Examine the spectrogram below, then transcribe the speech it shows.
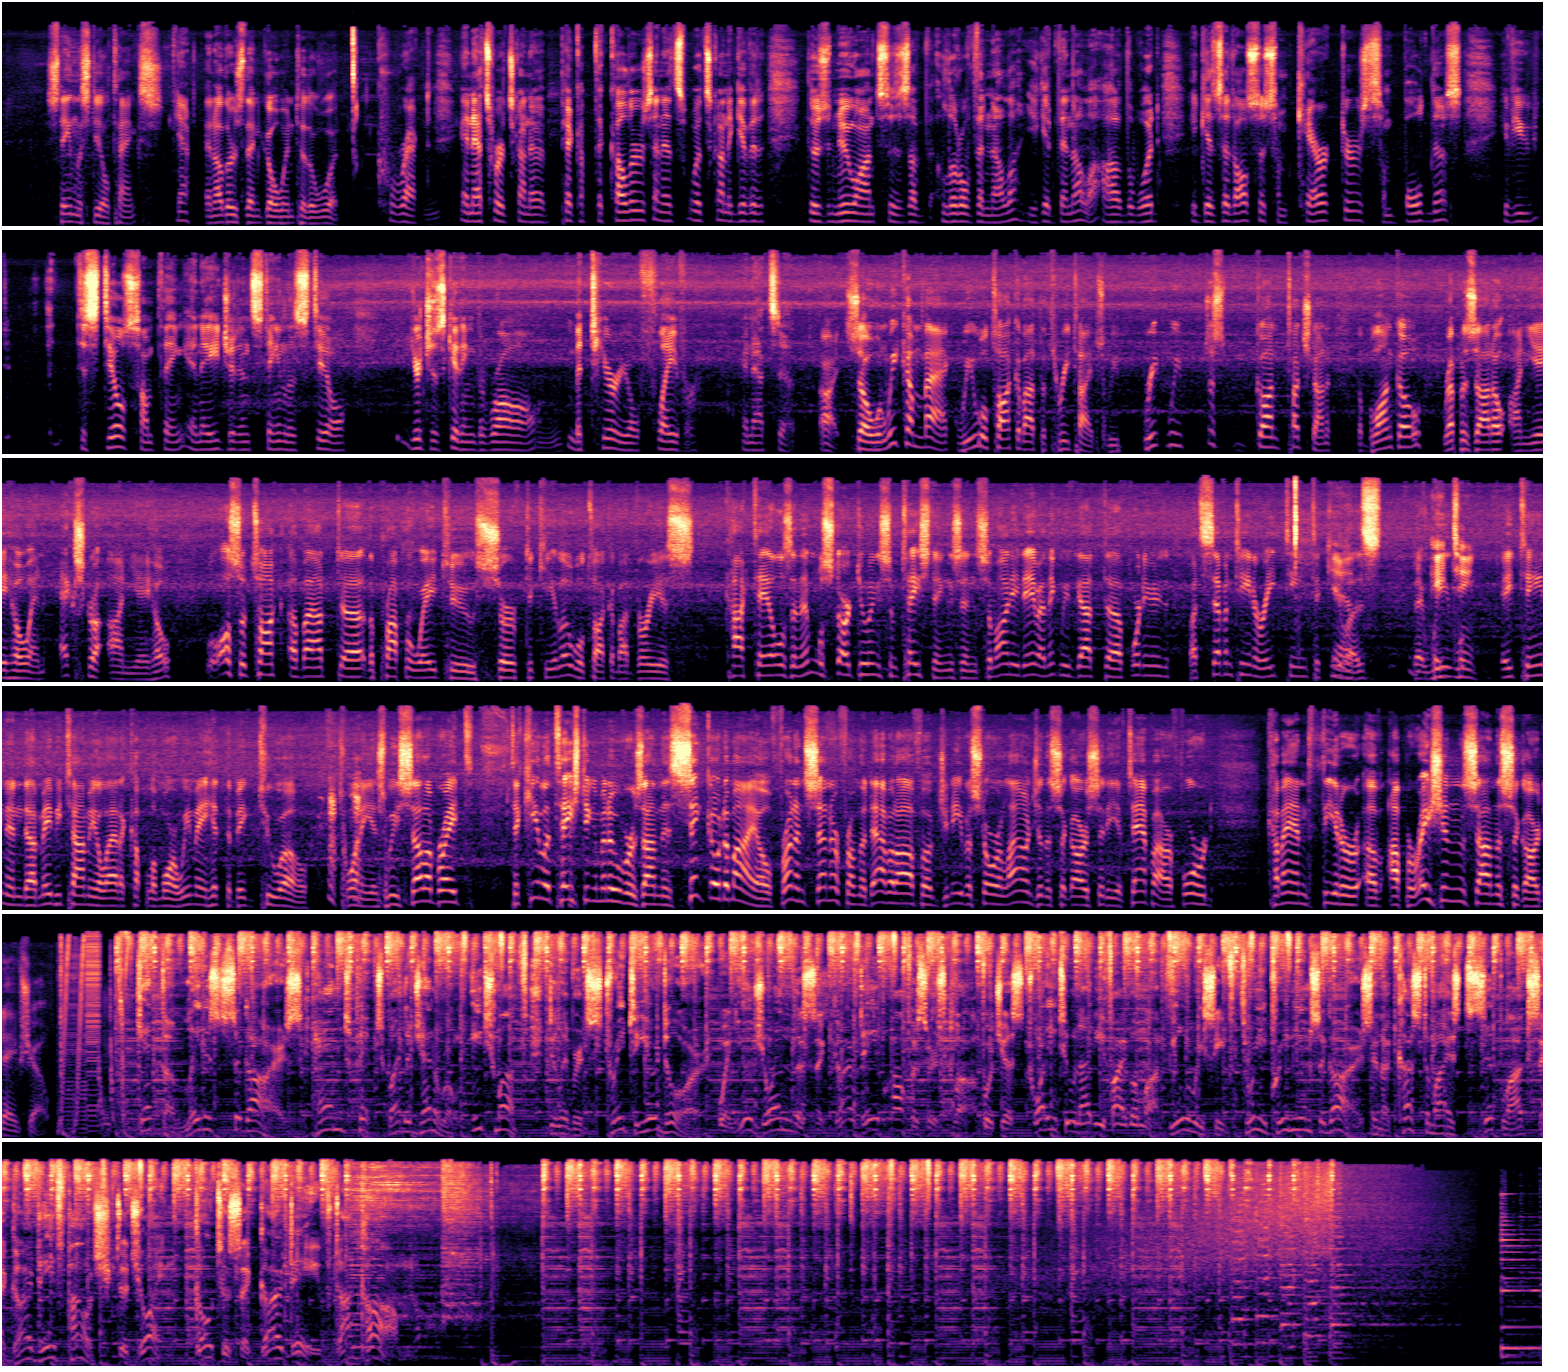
stainless steel tanks, Yeah. and others then go into the wood. Correct. Mm-hmm. And that's where it's going to pick up the colors and it's what's going to give it those nuances of a little vanilla. You get vanilla out of the wood. It gives it also some characters, some boldness. If you distill something and age it in stainless steel, you're just getting the raw mm-hmm. material flavor, and that's it. All right. So when we come back, we will talk about the three types. We've we, we've just gone touched on it: the Blanco, Reposado, Añejo, and Extra Añejo. We'll also talk about uh, the proper way to serve tequila. We'll talk about various cocktails, and then we'll start doing some tastings. And Sommelier, Dave, I think we've got uh, 40, about 17 or 18 tequilas it's that we 18. 18, and uh, maybe Tommy will add a couple of more. We may hit the big 2-0 20 as we celebrate tequila tasting maneuvers on this Cinco de Mayo, front and center from the Davidoff of Geneva Store and Lounge in the Cigar City of Tampa, our Ford Command Theater of Operations on the Cigar Dave Show. Get the latest cigars, hand-picked by the General each month, delivered straight to your door. When you join the Cigar Dave Officers Club for just $22.95 a month, you'll receive three premium cigars in a customized Ziploc Cigar Dave pouch. To join, go to cigardave.com.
